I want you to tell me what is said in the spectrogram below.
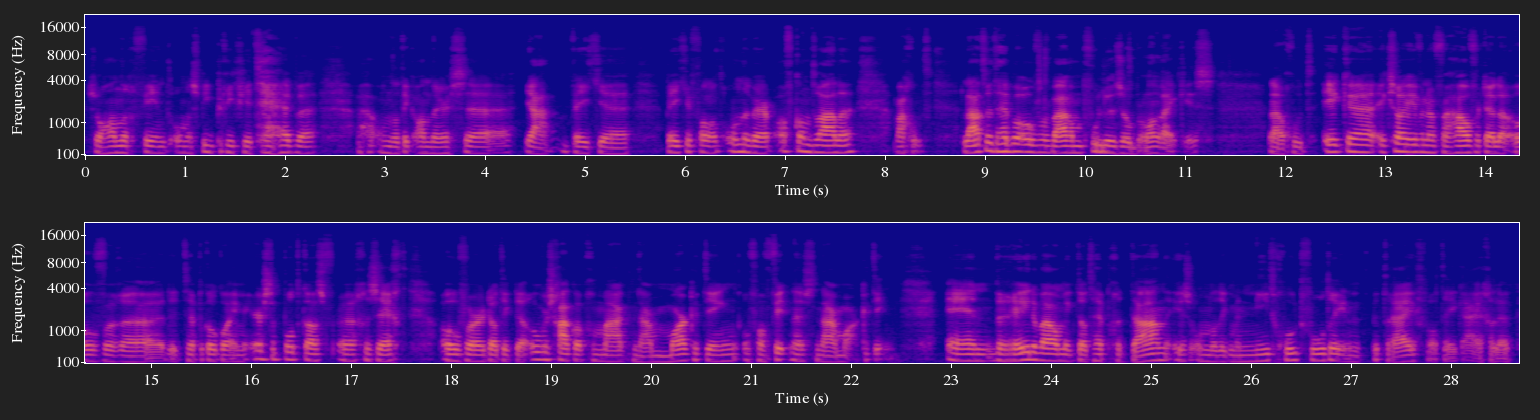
zo handig vind om een speakbriefje te hebben, omdat ik anders ja, een beetje, beetje van het onderwerp af kan dwalen. Maar goed, laten we het hebben over waarom voelen zo belangrijk is. Nou goed, ik, uh, ik zal je even een verhaal vertellen over, uh, dit heb ik ook al in mijn eerste podcast uh, gezegd, over dat ik de overschakel heb gemaakt naar marketing of van fitness naar marketing. En de reden waarom ik dat heb gedaan is omdat ik me niet goed voelde in het bedrijf wat ik eigenlijk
